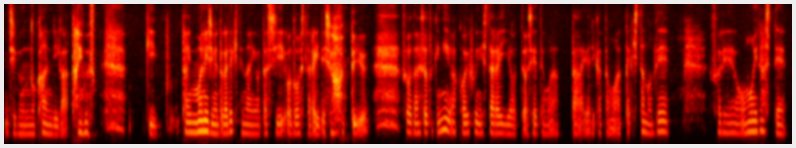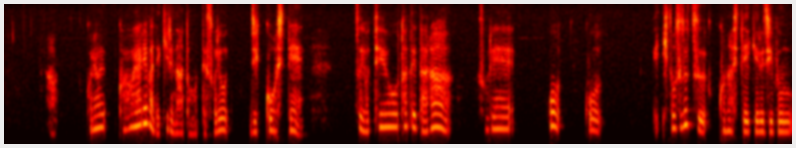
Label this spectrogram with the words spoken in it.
自分の管理がタイムキープ、タイムマネジメントができてない私をどうしたらいいでしょうっていう相談した時に、あ、こういうふうにしたらいいよって教えてもらったやり方もあったりしたので、それを思い出して、あ、これを、これをやればできるなと思って、それを実行して、そう予定を立てたら、それ、こう、一つずつこなしていける自分っ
